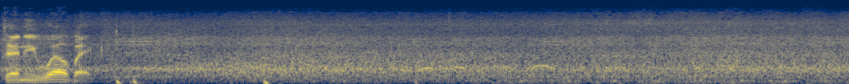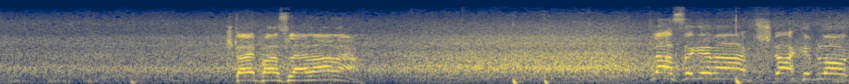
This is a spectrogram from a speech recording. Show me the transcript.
Danny Welbeck. Steilpass Lalana. Klasse gemacht, stark geblockt.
